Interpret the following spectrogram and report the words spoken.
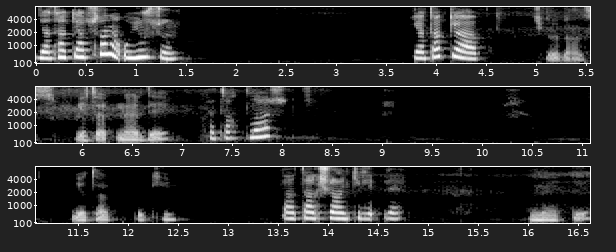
Yatak yapsana uyursun. Yatak yap. Lazım. Yatak nerede? Yataklar. Yatak bakayım. Yatak şu an kilitli. Nerede?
